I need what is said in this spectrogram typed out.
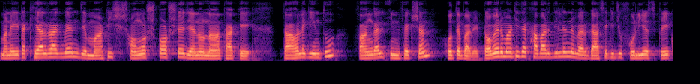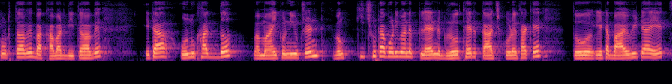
মানে এটা খেয়াল রাখবেন যে মাটির সংস্পর্শে যেন না থাকে। তাহলে কিন্তু ফাঙ্গাল ইনফেকশন হতে পারে। টবের মাটিতে খাবার দিলেন এবার গাছে কিছু ফোলিও স্প্রে করতে হবে বা খাবার দিতে হবে। এটা অনুখাদ্য বা মাইক্রোনিউট্রেন্ট এবং কিছুটা পরিমাণে প্ল্যান্ট গ্রোথের কাজ করে থাকে। তো এটা Biovita X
